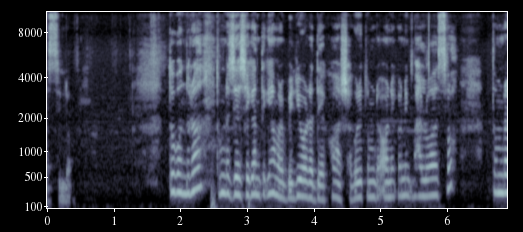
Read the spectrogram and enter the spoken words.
আসছিল। তো বন্ধুরা, তোমরা যে সেখান থেকে আমার ভিডিওটা দেখো, আশা করি তোমরা অনেক অনেক ভালো আছো। তোমরা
